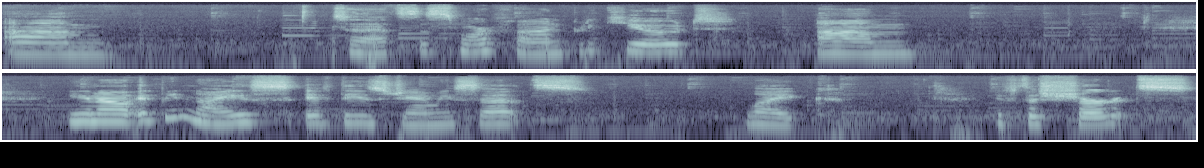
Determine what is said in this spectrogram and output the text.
Um, so that's the more fun, pretty cute. Um, you know, it'd be nice if these jammy sets, like, if the shirts,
